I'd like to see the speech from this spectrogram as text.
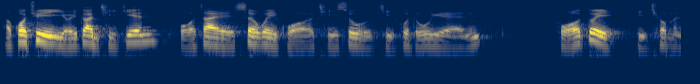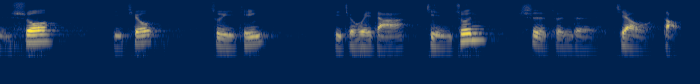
啊，过去有一段期间，佛在舍卫国祇树几孤独园，佛对比丘们说：“比丘，注意听。”比丘回答：“谨遵世尊的教导。”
